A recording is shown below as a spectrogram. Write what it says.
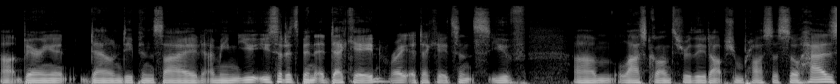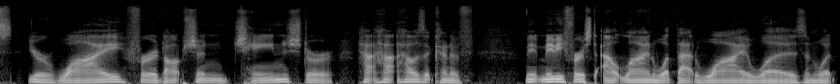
uh, it down deep inside. I mean, you you said it's been a decade, right? A decade since you've um, last gone through the adoption process. So has your why for adoption changed, or how how, how has it kind of maybe first outline what that why was and what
